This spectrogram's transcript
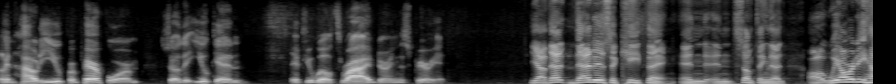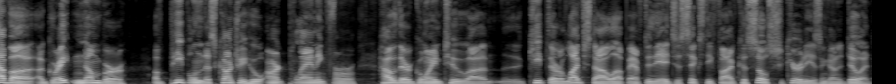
and how do you prepare for them so that you can if you will thrive during this period yeah that that is a key thing and and something that uh, we already have a, a great number of people in this country who aren't planning for how they're going to uh, keep their lifestyle up after the age of 65 because Social Security isn't going to do it.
